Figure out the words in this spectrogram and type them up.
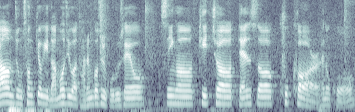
다음 중 성격이 나머지와 다른 것을 고르세요. singer, teacher, dancer, cooker 해놓고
